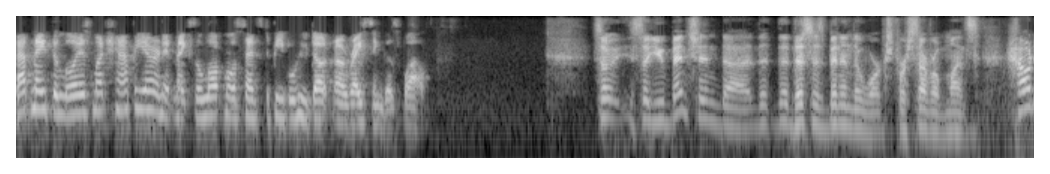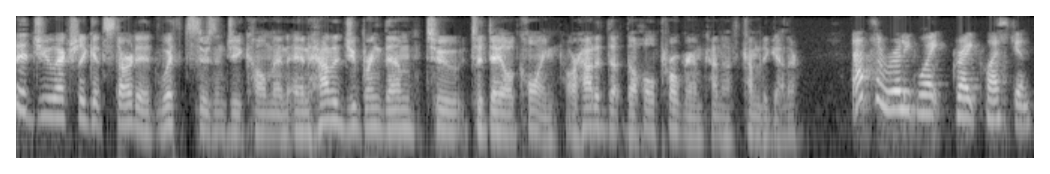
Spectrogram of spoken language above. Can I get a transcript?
that made the lawyers much happier and it makes a lot more sense to people who don't know racing as well. So, so you mentioned uh, that, that, this has been in the works for several months. How did you actually get started with Susan G. Komen, and how did you bring them to to Dale Coyne, or how did the, the whole program kind of come together? That's a really great, great question.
